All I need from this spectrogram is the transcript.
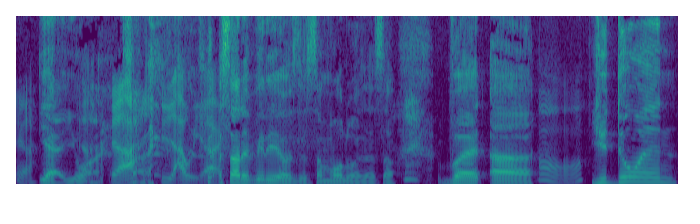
yeah yeah, you are. yeah Sorry. yeah we are I saw the videos of some old ones I saw, but uh, Aw. you're doing,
